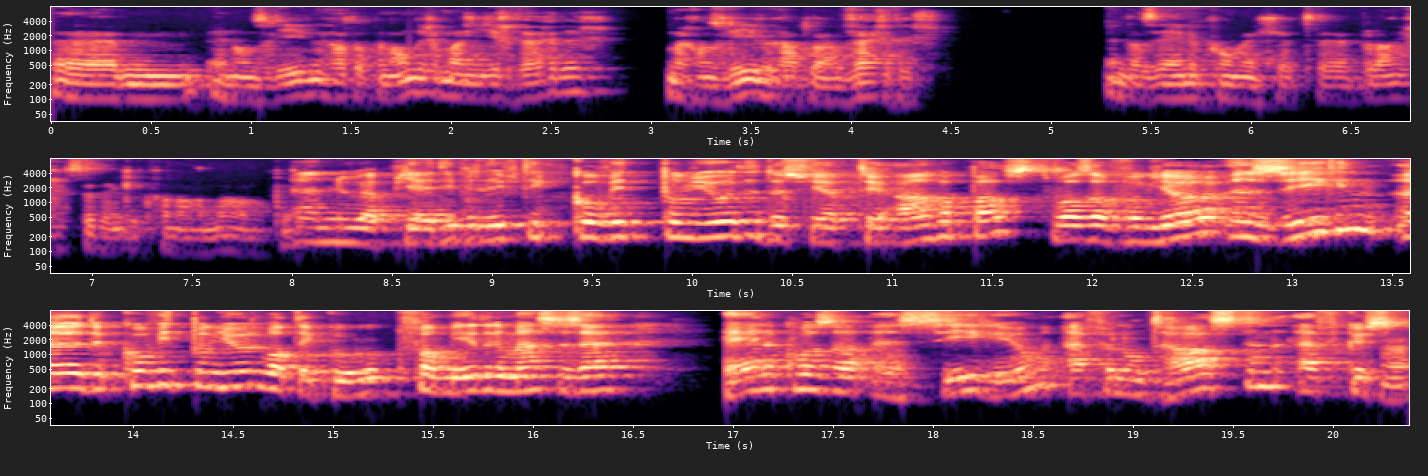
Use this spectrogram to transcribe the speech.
Um, en ons leven gaat op een andere manier verder, maar ons leven gaat wel verder. En dat is eigenlijk gewoon het uh, belangrijkste, denk ik, van allemaal. En nu heb jij die beleefd, die COVID-periode, dus je hebt je aangepast. Was dat voor jou een zegen, uh, de COVID-periode? Wat ik ook van meerdere mensen zei, eigenlijk was dat een zegen, jongen. Even onthaasten, even ja.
